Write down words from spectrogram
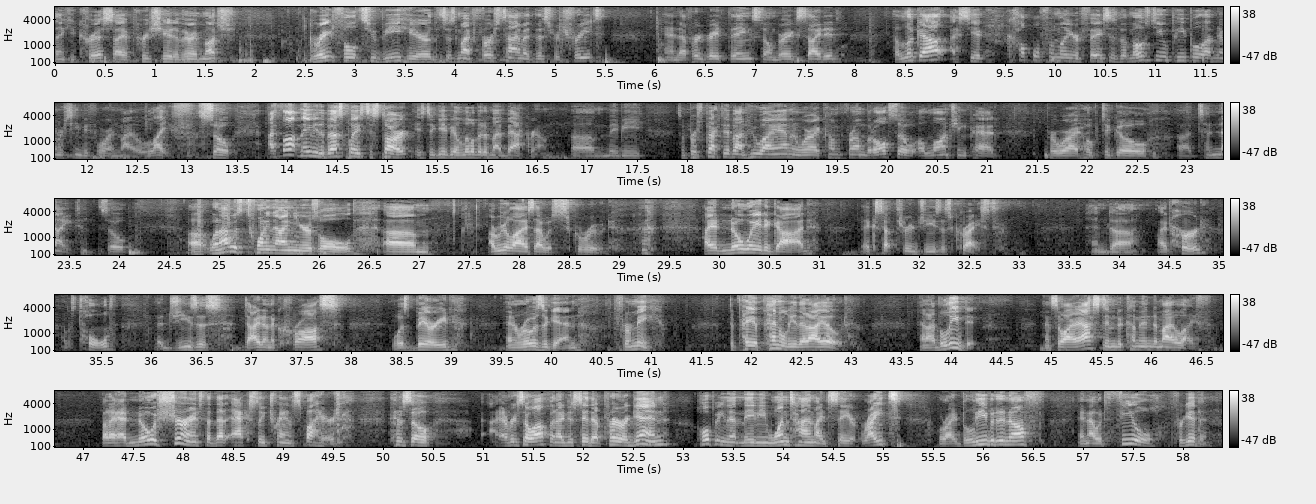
Thank you, Chris. I appreciate it very much. Grateful to be here. This is my first time at this retreat, and I've heard great things, so I'm very excited. I look out, I see a couple familiar faces, but most of you people I've never seen before in my life. So I thought maybe the best place to start is to give you a little bit of my background, um, maybe some perspective on who I am and where I come from, but also a launching pad for where I hope to go uh, tonight. So uh, when I was 29 years old, um, I realized I was screwed. I had no way to God except through Jesus Christ. And uh, I'd heard, I was told, that Jesus died on a cross, was buried, and rose again for me to pay a penalty that I owed. And I believed it. And so I asked him to come into my life. But I had no assurance that that actually transpired. and so every so often I'd just say that prayer again, hoping that maybe one time I'd say it right or I'd believe it enough and I would feel forgiven.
